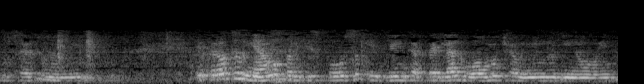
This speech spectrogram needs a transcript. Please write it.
non servono a niente. E però torniamo a quel discorso che Dio interpella l'uomo, cioè ognuno di noi.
